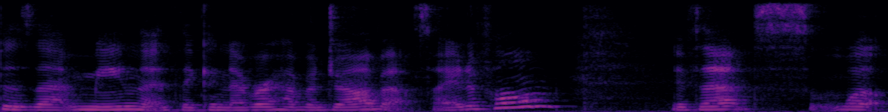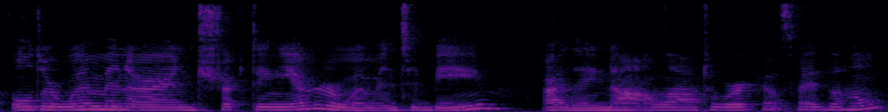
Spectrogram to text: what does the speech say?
Does that mean that they can never have a job outside of home? If that's what older women are instructing younger women to be, are they not allowed to work outside the home?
